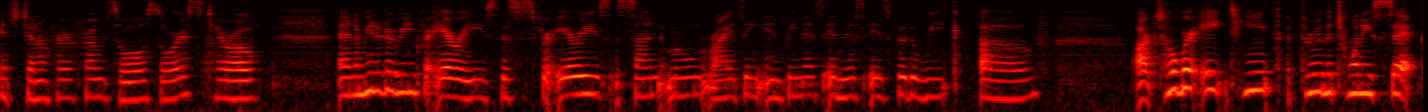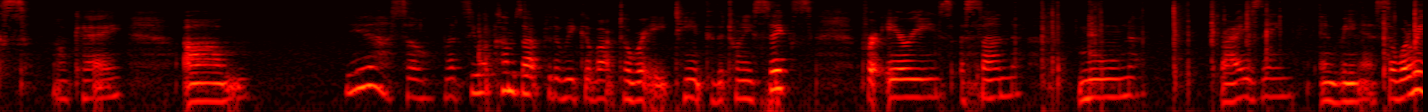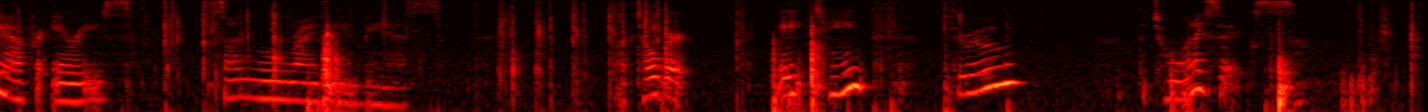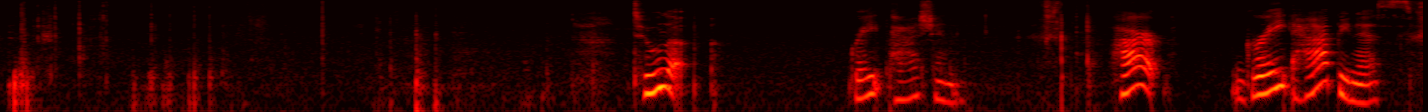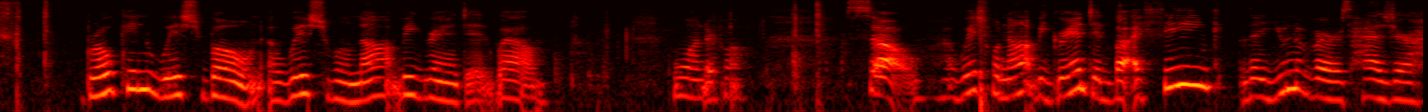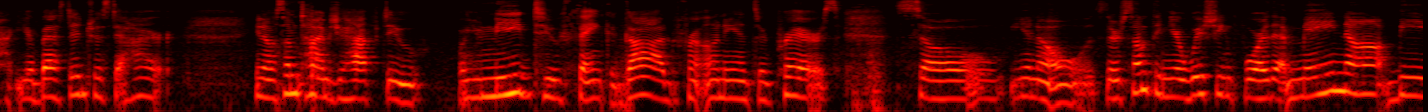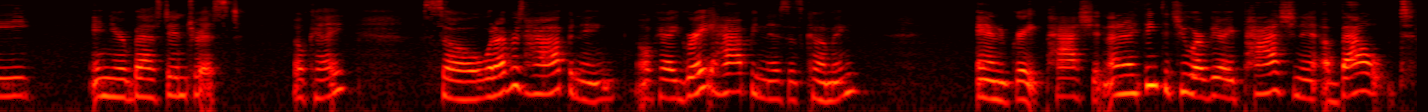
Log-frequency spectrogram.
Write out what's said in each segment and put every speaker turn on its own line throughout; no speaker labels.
It's Jennifer from Soul Source Tarot. And I'm here to do a reading for Aries. This is for Aries, Sun, Moon, Rising, and Venus. And this is for the week of October 18th through the 26th. Okay. Um, yeah, so let's see what comes up for the week of October 18th through the 26th for Aries, Sun, Moon, Rising, and Venus. So what do we have for Aries? Sun, Moon, Rising, and Venus. October 18th through the 26th. Tulip. Great passion. Harp. Great happiness broken wishbone. A wish will not be granted. Well, wonderful. So, a wish will not be granted, but I think the universe has your your best interest at heart. You know, sometimes you have to or you need to thank God for unanswered prayers. So, you know, there's something you're wishing for that may not be in your best interest. Okay? So, whatever's happening, okay, great happiness is coming and great passion. And I think that you are very passionate about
